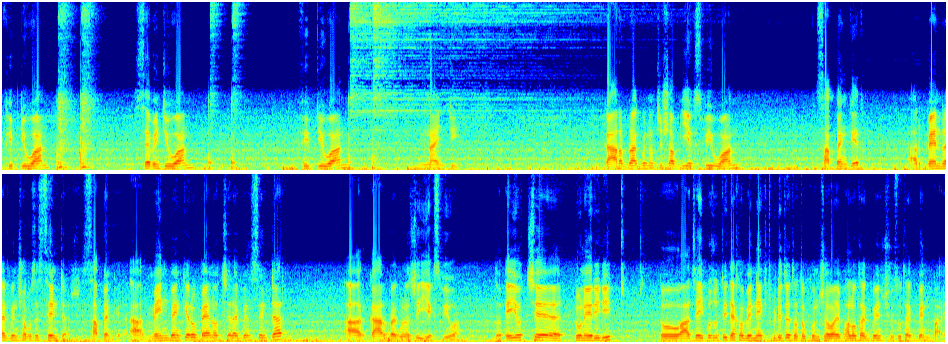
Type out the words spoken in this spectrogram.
fifty one seventy one fifty one ninety curve রাখবেন হচ্ছে সব EXP one sub ব্যাংকের আর pan রাখবেন সব হচ্ছে centre sub ব্যাংকের আর main ব্যাংকেরও pan হচ্ছে রাখবেন সেন্টার আর কার রাখবেন হচ্ছে E ইএক্সপি ওয়ান তো এই হচ্ছে টোনের এডিট তো আজ এই পর্যন্তই দেখাবে নেক্সট ভিডিওতে ততক্ষণ সবাই ভালো থাকবেন, সুস্থ থাকবেন বাই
